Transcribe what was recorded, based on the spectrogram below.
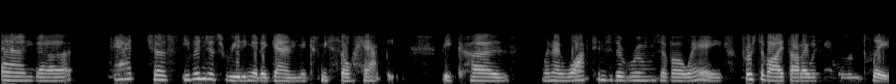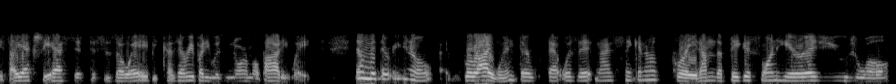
And uh, that just even just reading it again makes me so happy because when I walked into the rooms of OA, first of all, I thought I was in the wrong place. I actually asked if this is OA because everybody was normal body weight. Now, but there, you know, where I went, there that was it, and I was thinking, oh, great, I'm the biggest one here as usual.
